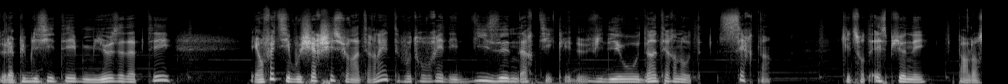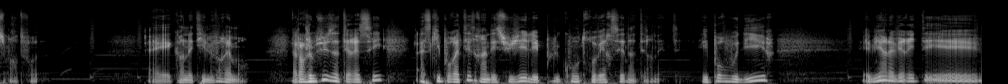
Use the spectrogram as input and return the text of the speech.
de la publicité mieux adaptée? Et en fait, si vous cherchez sur Internet, vous trouverez des dizaines d'articles et de vidéos d'internautes certains qu'ils sont espionnés par leur smartphone. Et qu'en est-il vraiment? Alors je me suis intéressé à ce qui pourrait être un des sujets les plus controversés d'Internet. Et pour vous dire, eh bien la vérité est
